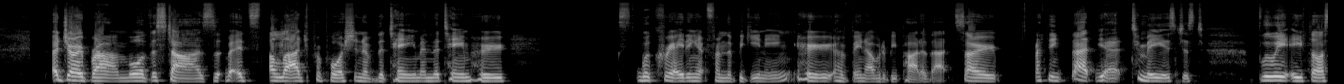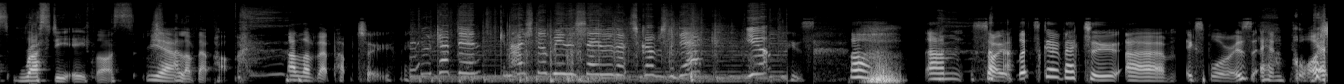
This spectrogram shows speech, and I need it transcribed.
a Joe Brumm or the stars, but it's a large proportion of the team and the team who were creating it from the beginning who have been able to be part of that. So I think that, yeah, to me is just Bluey ethos, rusty ethos. Yeah. I love that pup. I love that pup too. Captain, can I still be the sailor that scrubs the deck? Yep. He's oh, um. So let's go back to um explorers and plot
